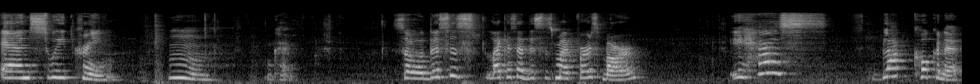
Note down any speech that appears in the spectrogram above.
and sweet cream. Mmm, okay. So this is, like I said, this is my first bar. It has black coconut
